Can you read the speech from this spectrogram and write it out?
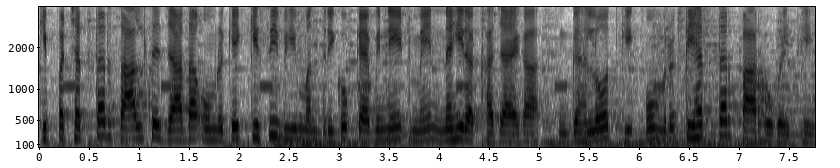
कि 75 साल से ज़्यादा उम्र के किसी भी मंत्री को कैबिनेट में नहीं नहीं रखा जाएगा। गहलोत की उम्र तिहत्तर पार हो गई थी।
